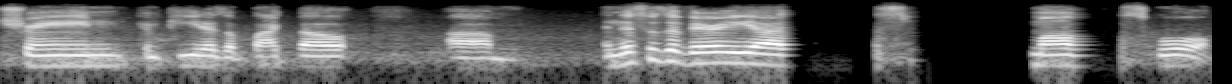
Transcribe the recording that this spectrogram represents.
train, compete as a black belt. Um, and this was a very uh, small school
